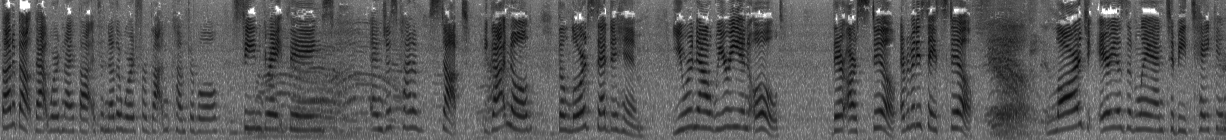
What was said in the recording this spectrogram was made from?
thought about that word and I thought it's another word for gotten comfortable, seen great things, and just kind of stopped. He gotten old. The Lord said to him, You are now weary and old. There are still, everybody say still. Still. Large areas of land to be taken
